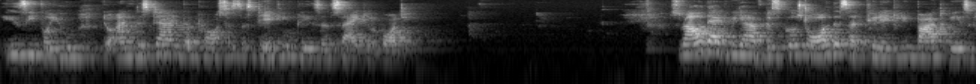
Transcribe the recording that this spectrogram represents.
easy for you to understand the processes taking place inside your body so now that we have discussed all the circulatory pathways,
